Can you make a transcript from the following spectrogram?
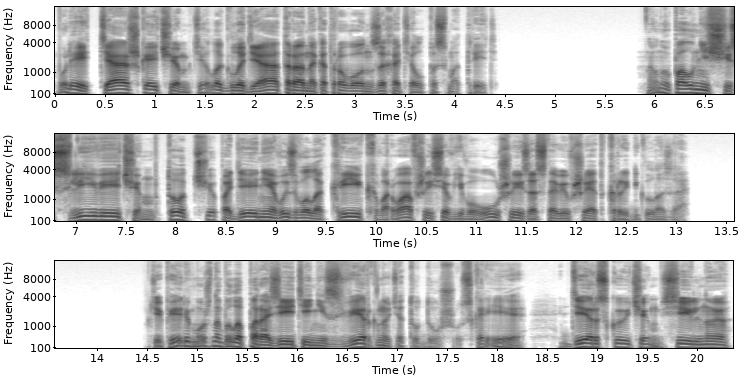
более тяжкой, чем тело гладиатора, на которого он захотел посмотреть. Он упал несчастливее, чем тот, чье падение вызвало крик, ворвавшийся в его уши и заставивший открыть глаза. Теперь можно было поразить и низвергнуть эту душу, скорее дерзкую, чем сильную,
